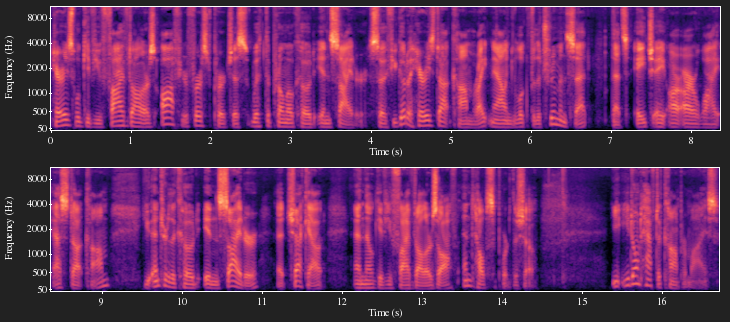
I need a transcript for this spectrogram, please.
Harry's will give you $5 off your first purchase with the promo code INSIDER. So if you go to harrys.com right now and you look for the Truman set, that's H A R R Y S.com, you enter the code INSIDER at checkout, and they'll give you $5 off and help support the show. You, you don't have to compromise.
